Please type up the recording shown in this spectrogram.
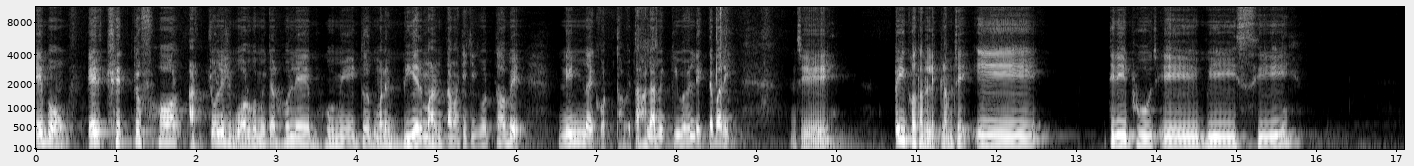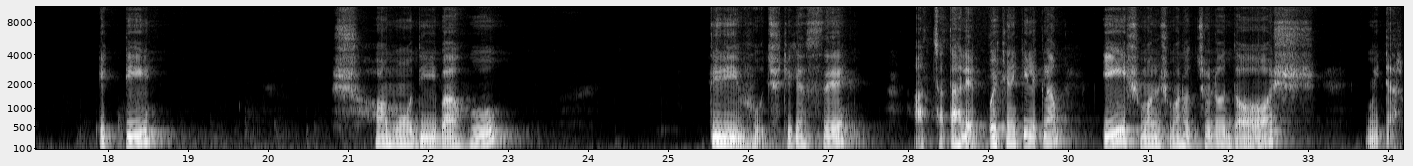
এবং এর ক্ষেত্রফল আটচল্লিশ বর্গমিটার হলে ভূমির দৈর্ঘ্য মানে বি এর মানটা আমাকে কি করতে হবে? নির্ণয় করতে হবে। তাহলে আমি কীভাবে লিখতে পারি? যে এই কথাটা লিখলাম যে এ ত্রিভুজ এ বি সি একটি সমদিবাহু ত্রিভুজ, ঠিক আছে? আচ্ছা তাহলে ওইখানে কি লিখলাম? এ সমান সমান হচ্ছে হলো দশ মিটার,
